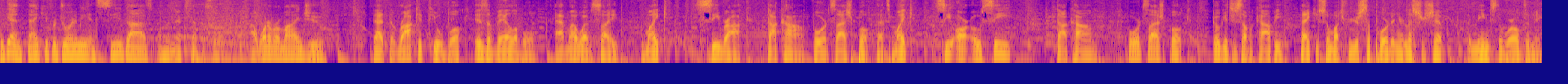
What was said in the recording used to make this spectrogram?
Again, thank you for joining me and see you guys on the next episode. I want to remind you that the Rocket Fuel book is available at my website, mikecroc.com forward slash book. That's Mike, C R O C dot com forward slash book. Go get yourself a copy. Thank you so much for your support and your listenership. It means the world to me.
